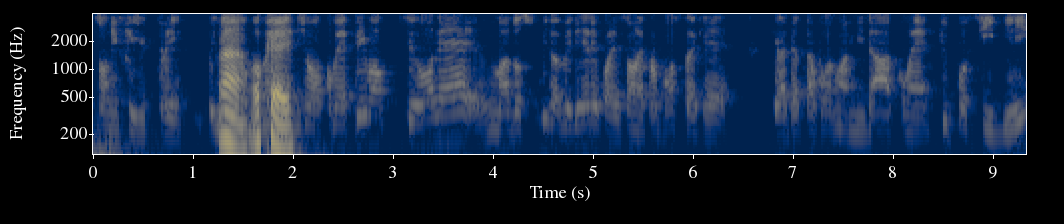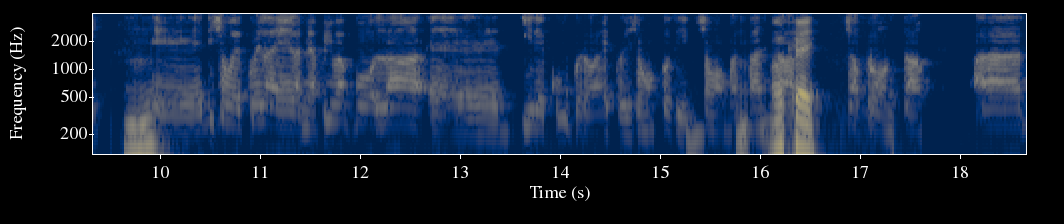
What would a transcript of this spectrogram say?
sono i filtri. Quindi ah, come, ok. Diciamo, come opzione vado subito a vedere quali sono le proposte che, che la piattaforma mi dà come più possibili. Mm-hmm. E, diciamo che quella è la mia prima bolla eh, di recupero, ecco, diciamo così, diciamo abbastanza okay. già pronta. Uh,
